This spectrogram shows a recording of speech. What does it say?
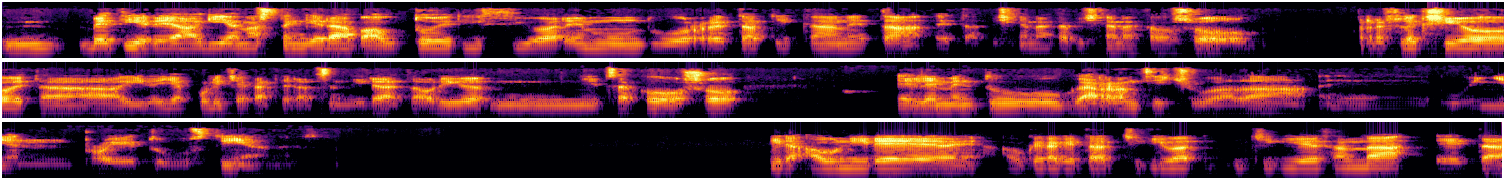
beti ere agian hasten gera ba, autoedizioaren mundu horretatikan eta eta pixkanaka pixkanaka oso refleksio eta ideia politxak ateratzen dira eta hori nitzako oso elementu garrantzitsua da e, uinen proiektu guztian. Tira, hau nire aukerak eta txiki, bat, txiki ezan da, eta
